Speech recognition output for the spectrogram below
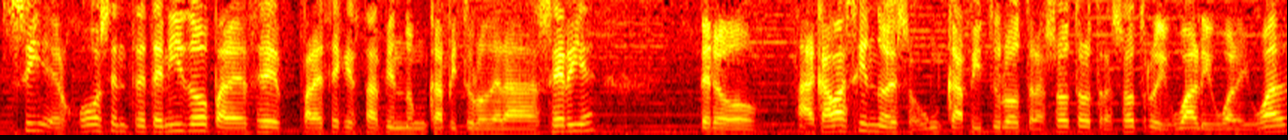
Sí, el juego es entretenido, parece, parece que estás viendo un capítulo de la serie, pero acaba siendo eso, un capítulo tras otro, tras otro, igual, igual, igual.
